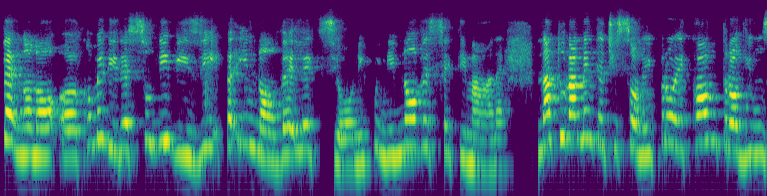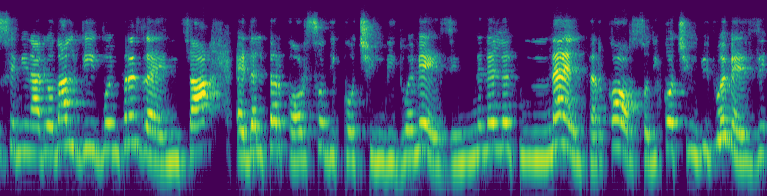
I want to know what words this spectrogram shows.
vengono, eh, come dire, suddivisi in nove lezioni, quindi nove settimane. Naturalmente ci sono i pro e i contro di un seminario dal vivo in presenza presenza e del percorso di coaching di due mesi. Nel, nel percorso di coaching di due mesi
